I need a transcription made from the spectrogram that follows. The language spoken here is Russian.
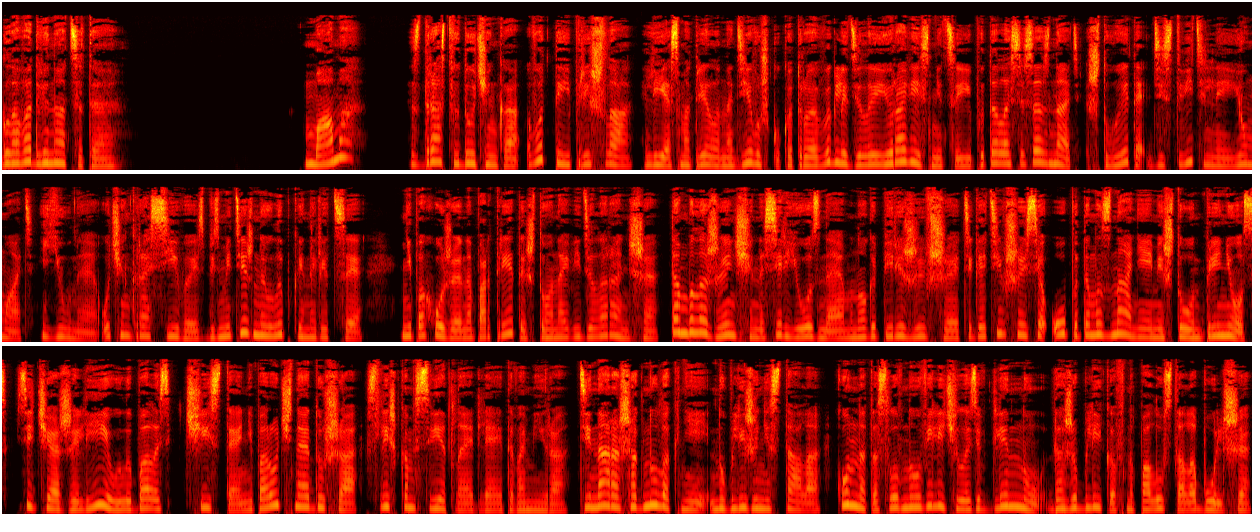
Глава двенадцатая. «Мама? Здравствуй, доченька, вот ты и пришла». Лия смотрела на девушку, которая выглядела ее ровесницей, и пыталась осознать, что это действительно ее мать. Юная, очень красивая, с безмятежной улыбкой на лице – не похожая на портреты, что она видела раньше. Там была женщина, серьезная, много пережившая, тяготившаяся опытом и знаниями, что он принес. Сейчас же Лия улыбалась чистая, непорочная душа, слишком светлая для этого мира. Тинара шагнула к ней, но ближе не стала. Комната словно увеличилась в длину, даже бликов на полу стало больше.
